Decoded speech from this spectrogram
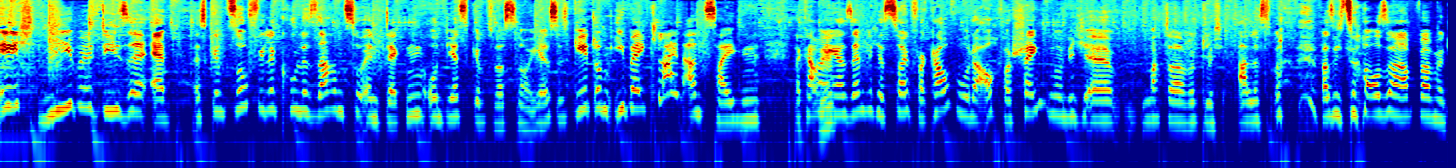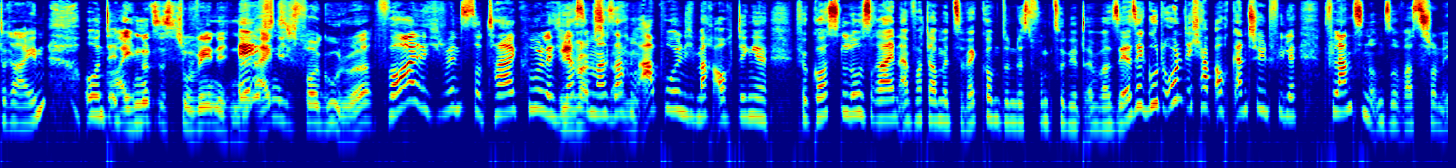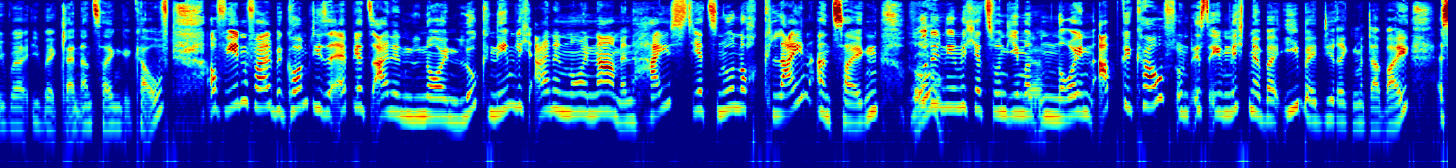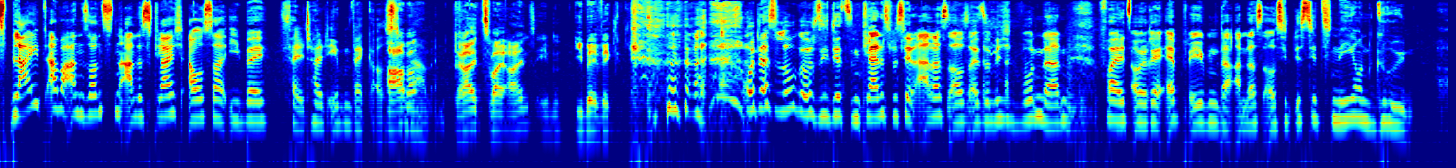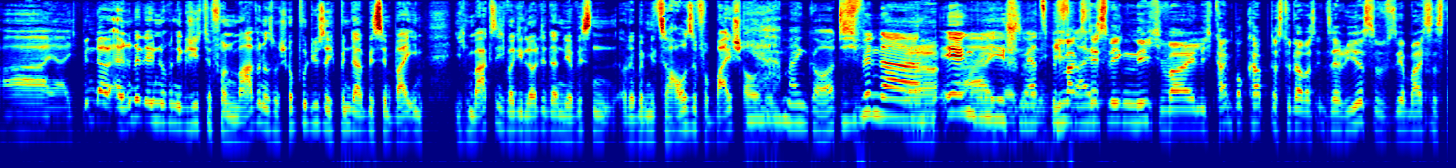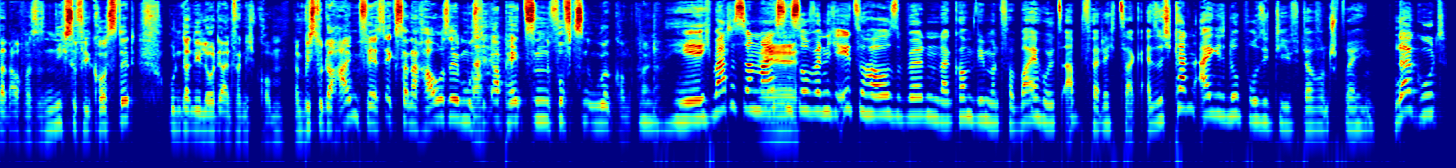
Ich liebe diese App. Es gibt so viele coole Sachen zu entdecken und jetzt gibt's was Neues. Es geht um eBay Kleinanzeigen. Da kann man ja sämtliches Zeug verkaufen oder auch verschenken und ich äh, mache da wirklich alles, was ich zu Hause habe, mal mit rein. Und Ah, ich nutze es zu wenig. Ne? Echt? Eigentlich ist es voll gut, oder? Voll, ich find's total cool. Ich, Ich lasse immer Sachen nicht. abholen. Ich mache auch Dinge für kostenlos rein, einfach damit es wegkommt und das funktioniert immer sehr, sehr gut. Und ich habe auch ganz schön viele Pflanzen und sowas schon über eBay Kleinanzeigen gekauft. Auf jeden Fall bekommt diese App jetzt einen neuen Look, nämlich einen neuen Namen. Heißt jetzt nur noch Kleinanzeigen. Wurde Oh. nämlich jetzt von jemandem neuen abgekauft und ist eben nicht mehr bei eBay direkt mit dabei. Es bleibt aber ansonsten alles gleich, außer eBay fällt halt eben weg aus dem Aber Namen. 3, 2, 1, eben eBay weg. Und das Logo sieht jetzt ein kleines bisschen anders aus, also nicht wundern, falls eure App eben da anders aussieht. Ist jetzt neongrün. Ah ja, ich bin da, erinnert ihr euch noch an die Geschichte von Marvin, unserem Shop-Producer? Ich bin da ein bisschen bei ihm. Ich mag es nicht, weil die Leute dann ja wissen oder bei mir zu Hause vorbeischauen. Ja, mein Gott, ich bin da Ja. Ah, irgendwie nicht. schmerzbefreit. Ich mag es deswegen nicht, weil ich keinen Bock habe, dass du da was inserierst. Das ist ja meistens dann auch, was es nicht so viel kostet und dann die Leute einfach nicht kommen. Dann bist du daheim, fährst extra nach Hause, musst dich abhetzen, 15 Uhr, kommt keiner. Nee, ich mache das dann meistens Äh. so, wenn ich eh zu Hause bin und dann kommt jemand vorbei, holt's ab, fertig, zack. Also ich kann eigentlich nur positiv davon sprechen. Na gut,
